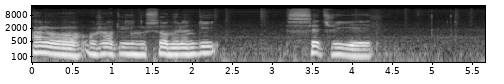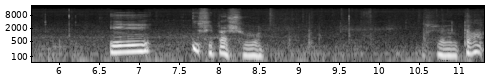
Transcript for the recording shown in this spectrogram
Alors, aujourd'hui nous sommes lundi 7 juillet et il fait pas chaud. Fait un temps.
